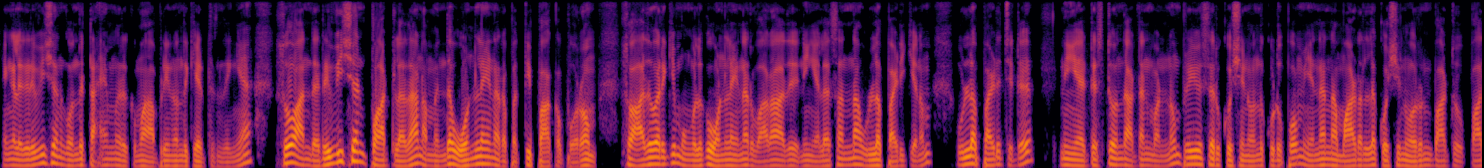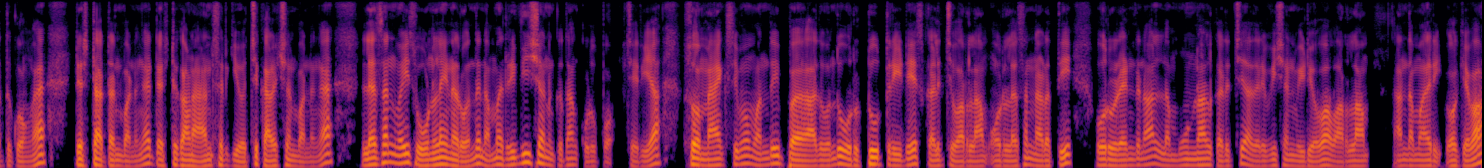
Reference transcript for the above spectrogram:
எங்களுக்கு ரிவிஷனுக்கு வந்து டைம் இருக்குமா?" அப்படின்னு வந்து கேட்டிருந்தீங்க. ஸோ, அந்த ரிவிஷன் பார்ட்டில் தான் நம்ம இந்த ஒன்லைனரை பற்றி பார்க்க போகிறோம் ஸோ, அது வரைக்கும் உங்களுக்கு ஒன்லைனர் வராது. நீங்கள் லெசன் தான் உள்ளே படிக்கணும். உள்ளே படிச்சுட்டு, நீங்கள் டெஸ்ட் வந்து அட்டன் பண்ணணும். ப்ரீவியஸ் இயர் கொஷின் வந்து கொடுப்போம் என்னென்ன மாடலில் கொஷின் வரும்னு பார்த்து பார்த்துக்கோங்க. டெஸ்ட் அட்டன் பண்ணுங்கள் டெஸ்ட்டுக்கான ஆன்சர் கீ வச்சு கரெக்ஷன் பண்ணுங்கள் லெசன் வைஸ் ஒன்லைனர் வந்து நம்ம ரிவிஷன் ரிவிஷனுக்கு தான் கொடுப்போம் சரியா? ஸோ, மேக்ஸிமம் வந்து இப்போ அது வந்து ஒரு 2, 3 டேஸ் கழித்து வரலாம். ஒரு லெசன் நடத்தி ஒரு ரெண்டு நாள் இல்லை மூணு நாள் கழித்து அது ரிவிஷன் வீடியோவாக வரலாம். அந்த மாதிரி ஓகேவா?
